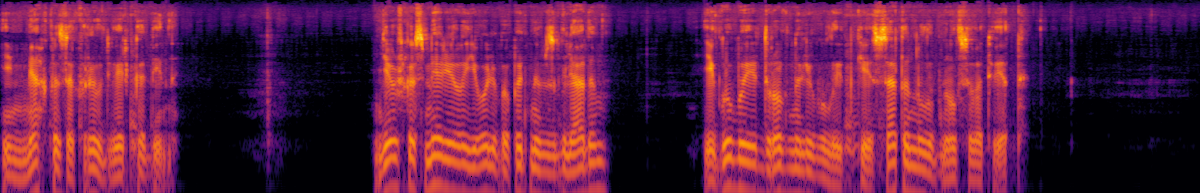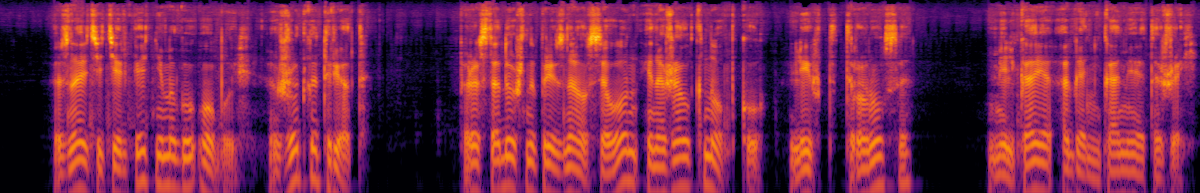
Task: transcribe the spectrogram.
и мягко закрыл дверь кабины. Девушка смерила его любопытным взглядом, и губы дрогнули в улыбке. Сатан улыбнулся в ответ. «Знаете, терпеть не могу обувь. Жутко трет». Простодушно признался он и нажал кнопку. Лифт тронулся, мелькая огоньками этажей.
